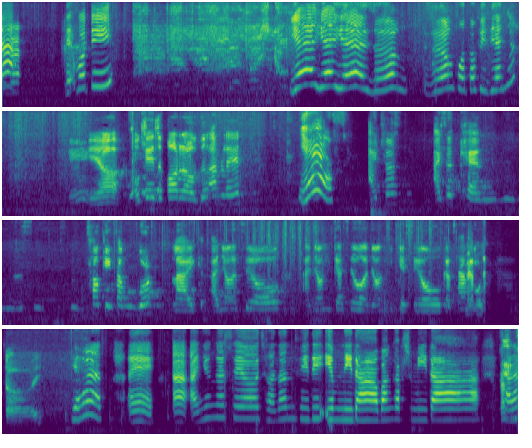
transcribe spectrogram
ra ấy, để một tí yeah yeah yeah Dương Dương photo video nhé okay. kìa ok tomorrow dương up lên yes I just I just can talking some word like 안녕하세요. 안녕하세요. 안녕하세요. 감사합니다. trời yes. 예, 아, 안녕하세요. 저는 PD입니다. 반갑습니다. 사랑,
